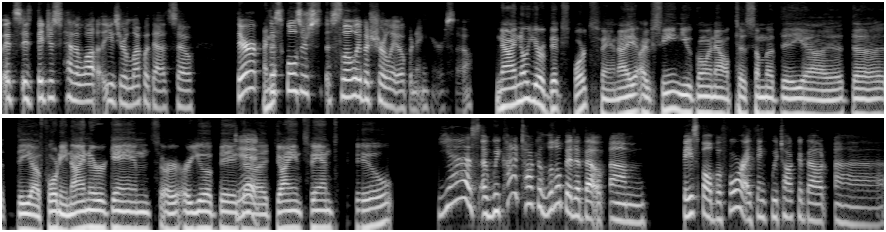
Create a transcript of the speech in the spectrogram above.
it's, it's they just had a lot easier luck with that. So they're the schools are s- slowly but surely opening here. So now i know you're a big sports fan i i've seen you going out to some of the uh the the uh 49er games are, are you a big Did. uh giants fan too yes, uh, we kind of talked a little bit about um, baseball before. I think we talked about uh,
